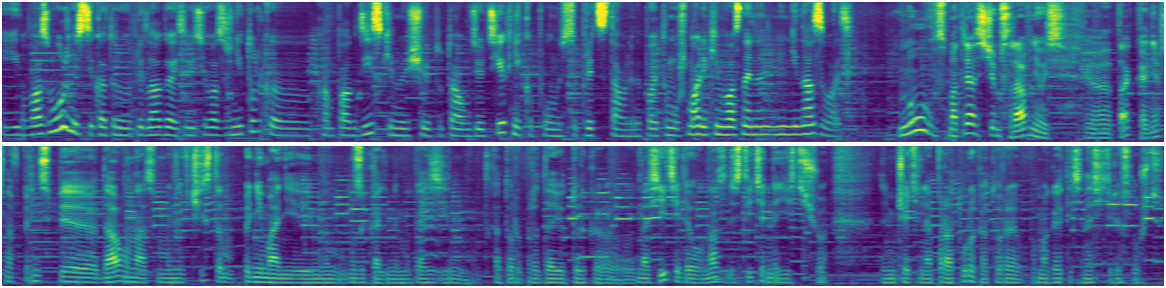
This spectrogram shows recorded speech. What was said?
и возможности, которые вы предлагаете. Ведь у вас же не только компакт-диски, но еще и тут аудиотехника полностью представлена. Поэтому уж маленьким вас, наверное, не назвать. Ну, смотря с чем сравнивать. Э, так, конечно, в принципе, да, у нас мы не в чистом понимании именно музыкальный магазин, который продает только носители. У нас действительно есть еще замечательная аппаратура, которая помогает эти носители слушать.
